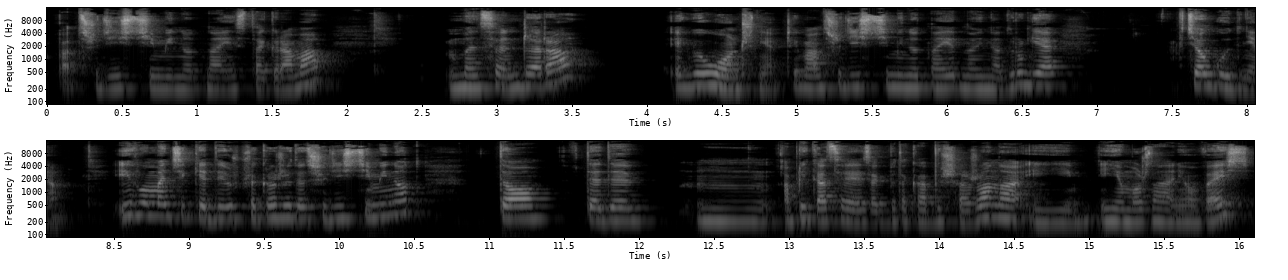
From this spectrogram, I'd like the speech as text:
chyba 30 minut na Instagrama, Messengera, jakby łącznie, czyli mam 30 minut na jedno i na drugie w ciągu dnia. I w momencie, kiedy już przekroczę te 30 minut, to wtedy mm, aplikacja jest jakby taka wyszarzona i, i nie można na nią wejść.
